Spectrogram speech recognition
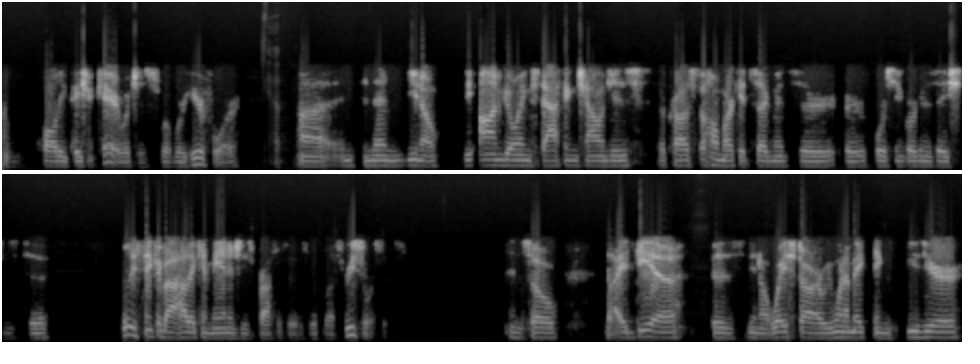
um, quality patient care, which is what we're here for. Yep. Uh, and, and, then, you know, the ongoing staffing challenges across the whole market segments are, are forcing organizations to really think about how they can manage these processes with less resources. And so the idea you know, Waystar, we want to make things easier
